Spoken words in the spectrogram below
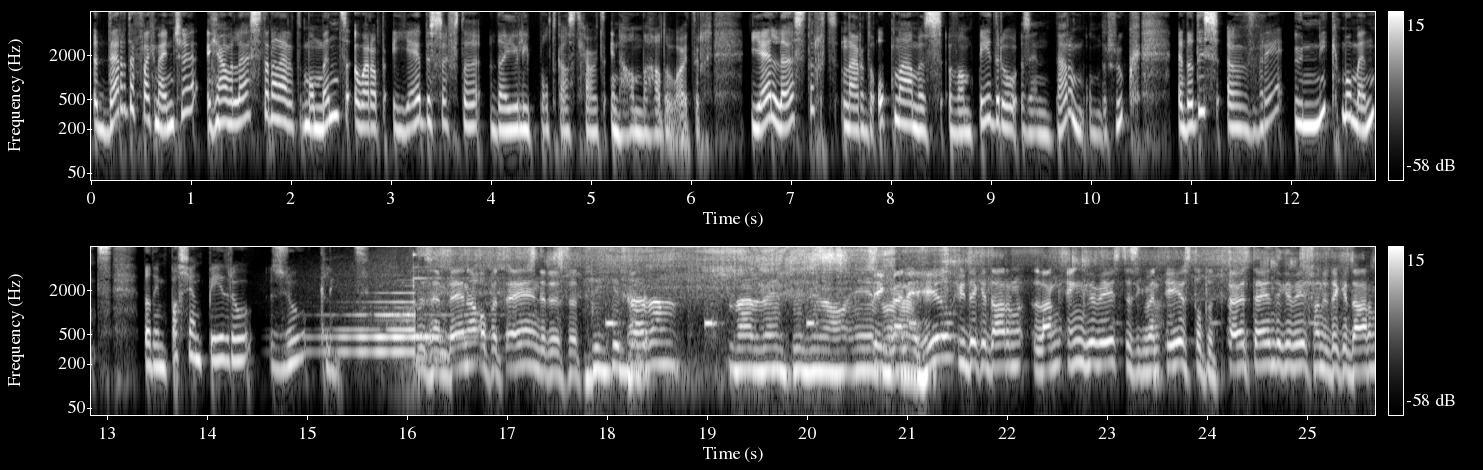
Het derde fragmentje gaan we luisteren naar het moment waarop jij besefte dat jullie podcastgoud in handen hadden, Wouter. Jij luistert naar de opnames van Pedro zijn darmonderzoek. En dat is een vrij uniek moment dat in Patiënt Pedro zo klinkt. We zijn bijna op het einde. Dus het... Dikke darm, daar bent u nu al even Ik ben heel uw dikke darm lang in geweest. Dus ik ben eerst tot het uiteinde geweest van uw dikke darm.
